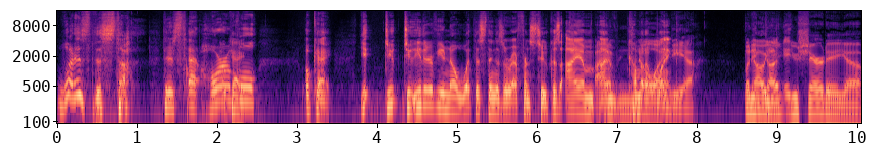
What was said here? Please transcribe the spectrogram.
what is this stuff? There's that horrible. Okay. You, do do either of you know what this thing is a reference to? Because I am I I'm have coming no up blank. idea. But No, it, you, it, you shared a, uh,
